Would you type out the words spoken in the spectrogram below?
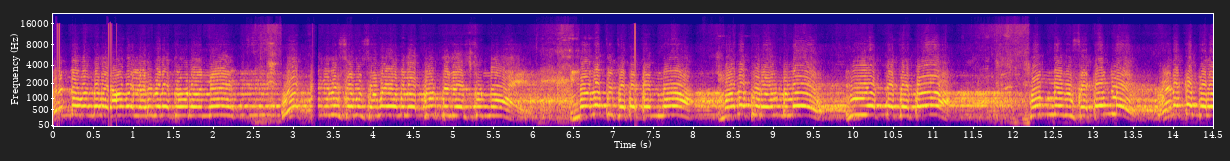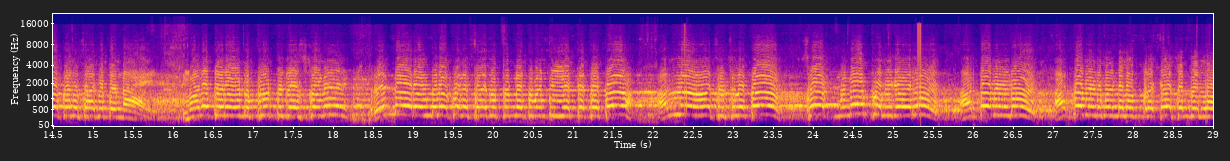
రెండు వందల యాభై అడుగుల దూరాన్ని ఒక్క నిమిషం సమయంలో పూర్తి చేసుకున్నాయి. మొదటి జత కన్నా మొదటి రౌండ్లో ఈ యొక్క జత తొమ్మిది సెకండ్లు వెనకంజలో కొనసాగుతున్నాయి. మొదటి రౌండ్ పూర్తి చేసుకొని రెండో రౌండ్లో కొనసాగుతున్నటువంటి యొక్క జత అల్లా ఆశీస్సులతో షేక్ మునాఫ్ గారు అర్ధవీడు అర్ధవీడు మండలం ప్రకాశం జిల్లా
